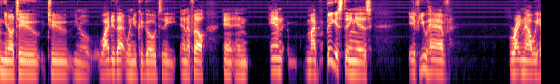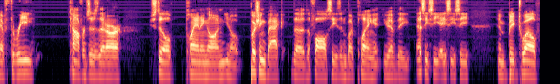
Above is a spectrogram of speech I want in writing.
you know to to you know why do that when you could go to the NFL and and and my biggest thing is if you have right now we have three conferences that are still planning on you know pushing back the the fall season but playing it. You have the SEC ACC and Big 12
